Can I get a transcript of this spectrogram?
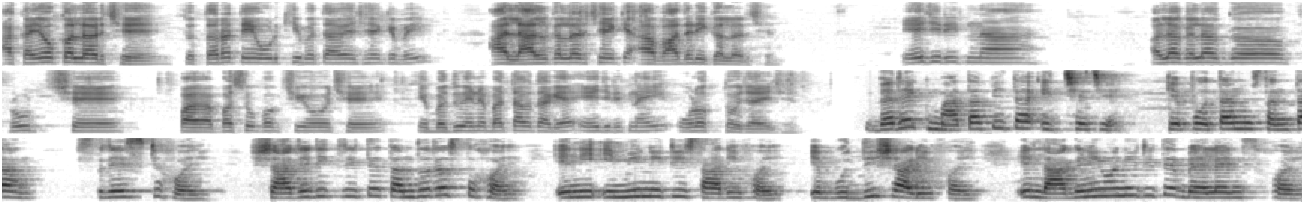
આ કયો કલર છે? તો તરત એ ઓળખી બતાવે છે કે ભાઈ આ લાલ કલર છે કે આ વાદળી કલર છે. એ જ રીતના અલગ અલગ ફ્રૂટ છે પશુ પક્ષીઓ છે, એ બધું એને બતાવતા ગયા. એ જ રીતના એ ઓળખતો જાય છે. દરેક માતા પિતા ઈચ્છે છે કે પોતાનું સંતાન શ્રેષ્ઠ હોય, શારીરિક રીતે તંદુરસ્ત હોય, એની ઇમ્યુનિટી સારી હોય, એ બુદ્ધિશાળી હોય, એ લાગણીઓની રીતે બેલેન્સ હોય,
